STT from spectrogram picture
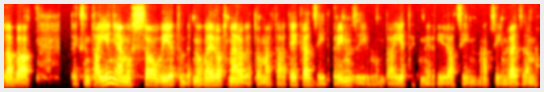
dabā teiksim, tā ieņēmusi savu vietu, bet nu, Eiropas mērogā tomēr tā tiek atzīta par invazīvu un tā ietekme ir, ir acīm, acīm redzama.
